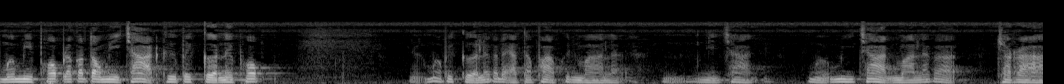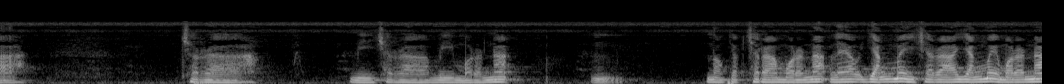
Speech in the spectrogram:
เมื่อมีภพแล้วก็ต้องมีชาติคือไปเกิดในภพเมื่อไปเกิดแล้วก็ได้อัตภาพขึ้นมาแล้วมีชาติ เมื่อมีชาติมาแล้วก็ชรา ชรา มีชรา มีมรณะ นอกจากชรามรณะแล้วยังไม่ชรายังไม่มรณะ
